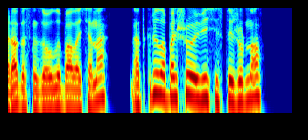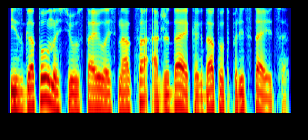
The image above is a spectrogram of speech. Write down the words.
Радостно заулыбалась она, открыла большой увесистый журнал и с готовностью уставилась на отца, ожидая, когда тот представится.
